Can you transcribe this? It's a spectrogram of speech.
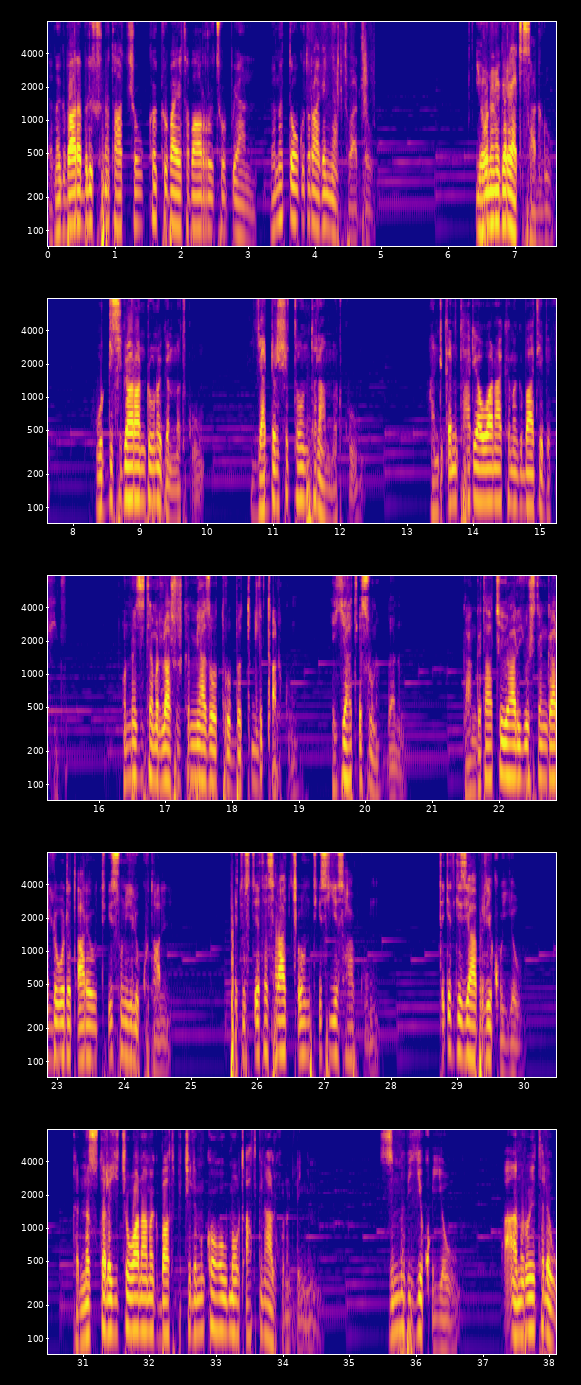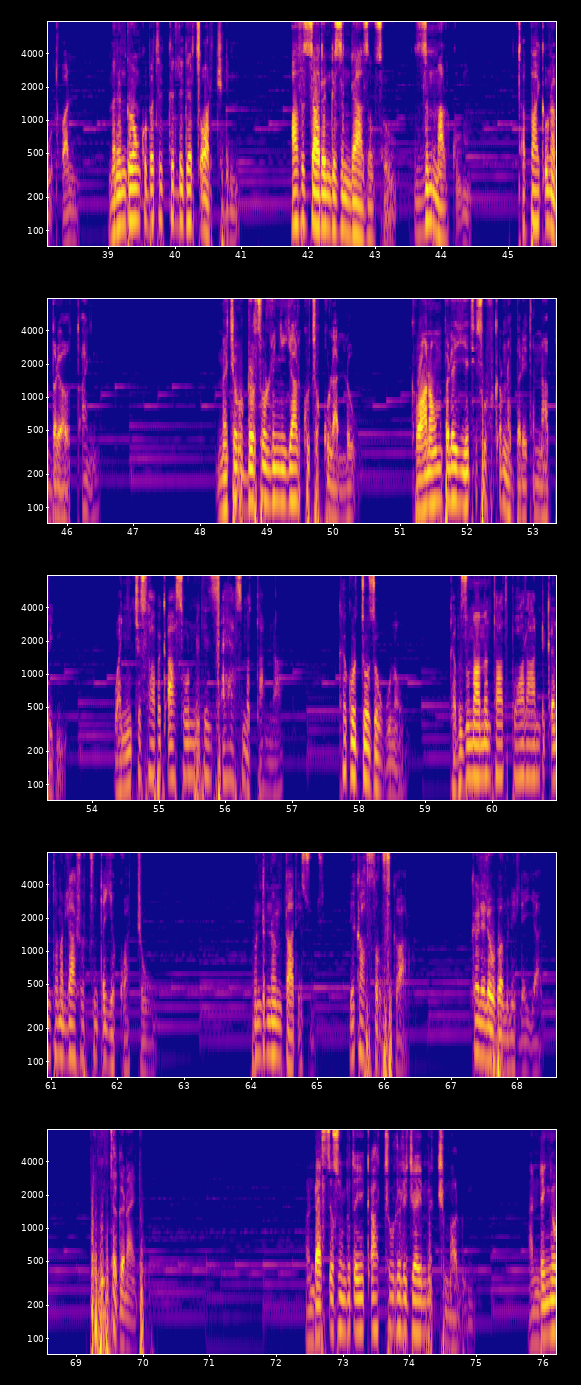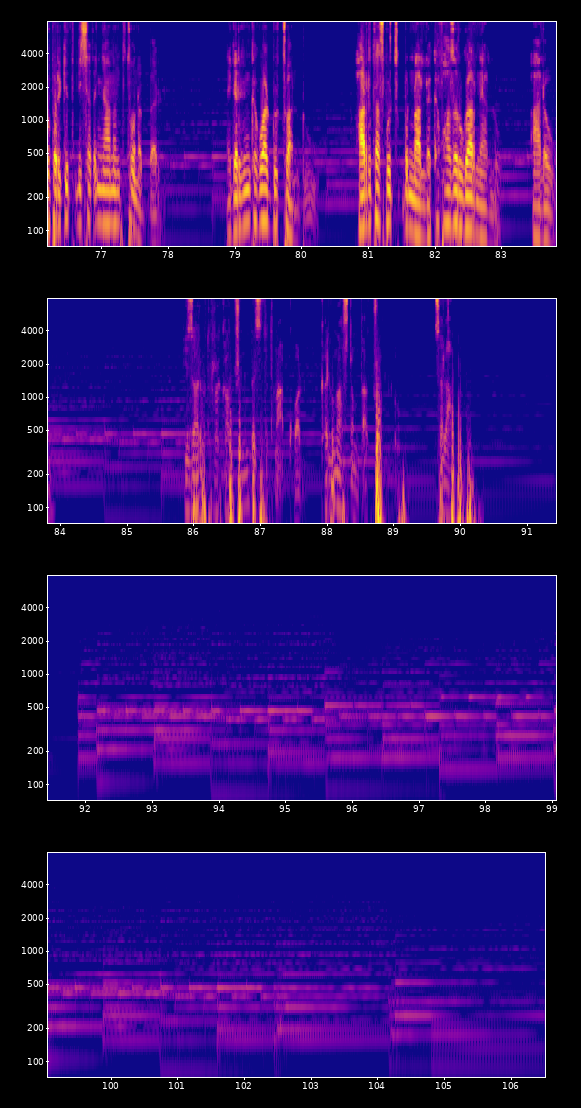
በምግባረ ብልሹነታቸው ከኩባ የተባረሩ ኢትዮጵያን በመጣው ቁጥር አገኛቸዋለሁ። የሆነ ነገር ያጭሳሉ። ውድ ሲጋራ እንደሆነ ገመትኩ። እያደር ሽታውን ተላመድኩ። አንድ ቀን ታዲያ ዋና ከመግባቴ በፊት እነዚህ ተመላሾች ከሚያዘወትሩበት ጥልቅ አልኩ። እያጤሱ ነበር። ከአንገታቸው የኋልዮች ተንጋለው ወደ ጣሪያው ጢሱን ይልኩታል። ቤት ውስጥ የተሰራጨውን ጢስ እየሳብኩ ጥቂት ጊዜ አብሬ ቆየው። ከነሱ ተለይቼ ዋና መግባት ብችልም ከውሃው መውጣት ግን አልሆነልኝም። ዝም ብዬ ቆየው። አእምሮዬ ተለውጧል። ምን እንደሆንኩ በትክክል ልገልጸው አልችልም። አፍዛ ደንግዝ እንደያዘው ሰው ዝም አልኩም። ጠባቂው ነበር ያወጣኝ። መቼው ደርሶልኝ እያልኩ ቸኩላለሁ። ከዋናውም በላይ የጢሱ ፍቅር ነበር የጠናብኝ። ዋኝቼ ሳበቃ ሰውነቴን ፀሐይ ያስመታና ከጎጆው ዘው ነው። ከብዙ ማመንታት በኋላ አንድ ቀን ተመላሾቹን ጠየቅኳቸው። ምንድነው የምታጤሱት? የካስተሩ ሲጋራ ከሌላው በምን ይለያል? በምን ተገናኝቶ? እንዳስጨሱኝ ብጠይቃቸው ለልጅ አይመችም አሉኝ። አንደኛው በእርግጥ ሊሰጠኝ አመንትቶ ነበር። ነገር ግን ከጓዶቹ አንዱ ሀርድ ታስቦጭብናለ ከፋዘሩ ጋር ነው ያለው አለው። የዛሬው ትረካችን በዚህ ተጠናቋል። ቀሪውን አስደምጣችኋለሁ። ሰላም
